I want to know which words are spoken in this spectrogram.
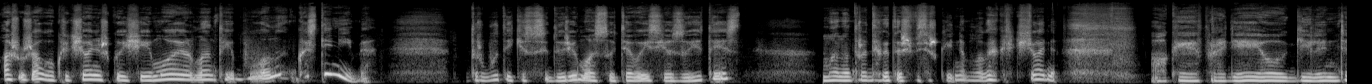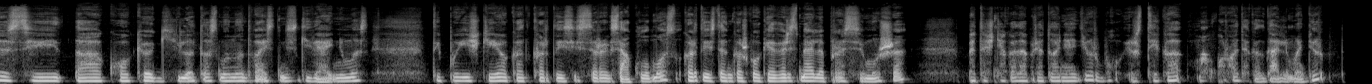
Aš užaugau krikščioniškoje šeimoje ir man tai buvo nu, kasdienybė. Turbūt iki susidūrimo su tėvais jezuitais, man atrodė, kad aš visiškai nebloga krikščionė. O kai pradėjau gilintis į tą, kokio gilio tas mano dvasinis gyvenimas, tai paaiškėjo, kad kartais jis yra seklumos, kartais ten kažkokia versmelė prasimuša, bet aš niekada prie to nedirbau ir staiga man parodė, kad galima dirbti.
